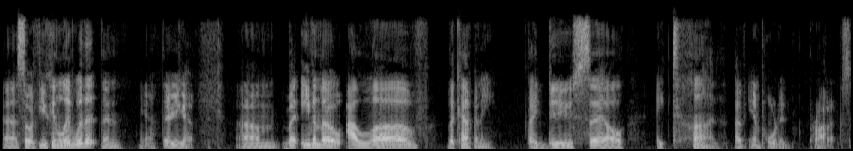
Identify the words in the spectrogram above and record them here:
Uh, so if you can live with it, then yeah, there you go. Um, but even though I love the company, they do sell a ton of imported products.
